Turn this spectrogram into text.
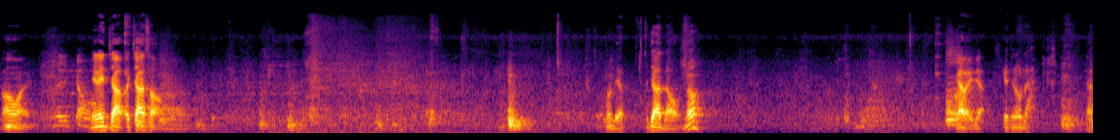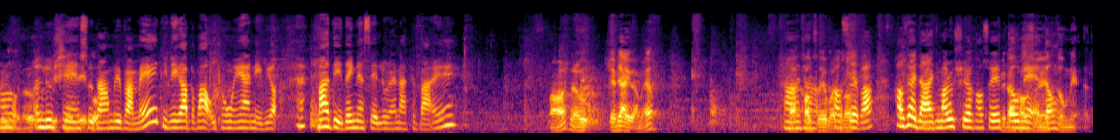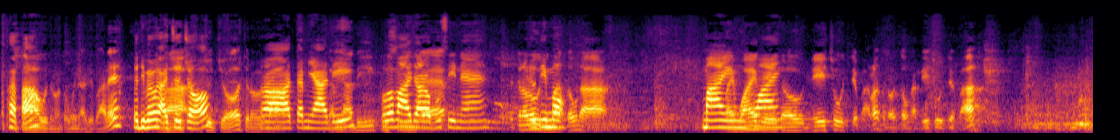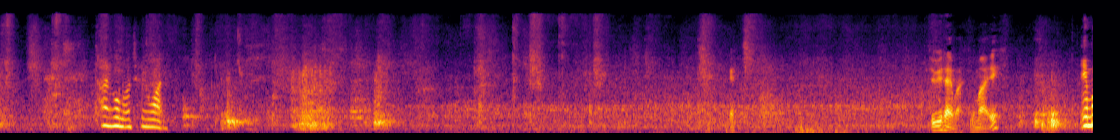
ကောင်းပါပြီကြောက် နည်းနည်းကြောက်အကြဆောင်ဟုတ်တယ်အကြတောင်းနော်ရပါပြီဗျကဲကျွန်တော်လာဒါလေးကျွန်တော်တို့အလူရှင်ဆူတောင်းပေးပါမယ်ဒီနေ့ကပပဦးထုံးဝင်းကနေပြီးတော့မတည်သိန်း30လူရမ်းတာဖြစ်ပါတယ်ဟောကျွန်တော်တို့ပြပြရပါမယ် ဟာကျွန်တော်ခေါက်ဆွဲပါခေါက်ဆွဲဒါညီမတို့ရွှေခေါက်ဆွဲတုံးတဲ့အတုံး သုံးနဲ့ အဖက်ပါ အားကိုကျွန်တော်သုံးနေတာဖြစ်ပါတယ် ဒီဘက်ကအကျွတ်ကျော် ကျွတ်ကျော်ကျွန်တော်တို့ အာတမယာသေးဘဘမှာကျတော့ပူစီနန်း ကျွန်တော်တို့ဒီမှာသုံးတာ မိုင်း မိုင်း ဝို ဝို င်း င်းကိုကျွန်တော်တို့လေးချိုးတစ်ပါเนาะကျွန်တော်တို့သုံးတာလေးချိုးတစ်ပါ ထိုင်ကုန်တော့ချင်းဝိုင်း ဒီပြထိုင်ပါဒီမှာရေအင်းမ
